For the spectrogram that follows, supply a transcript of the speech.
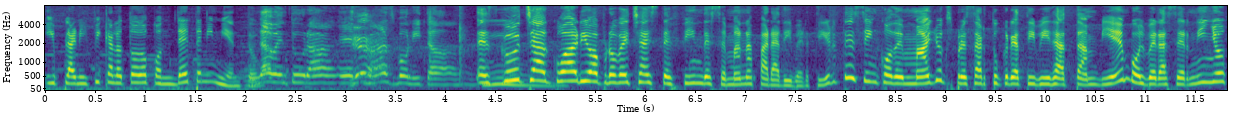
y planifícalo todo con detenimiento. La aventura es más bonita. Escucha, Acuario, aprovecha este fin de semana para divertirte. 5 de mayo, expresar tu creatividad también, volver a ser niño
